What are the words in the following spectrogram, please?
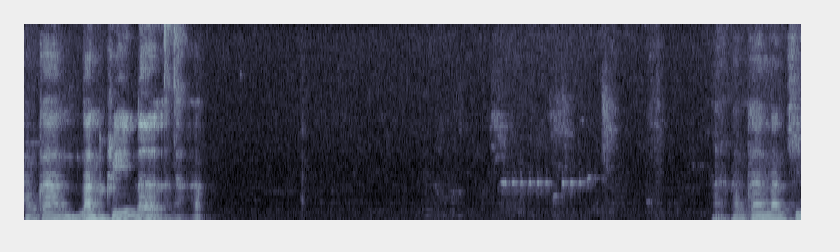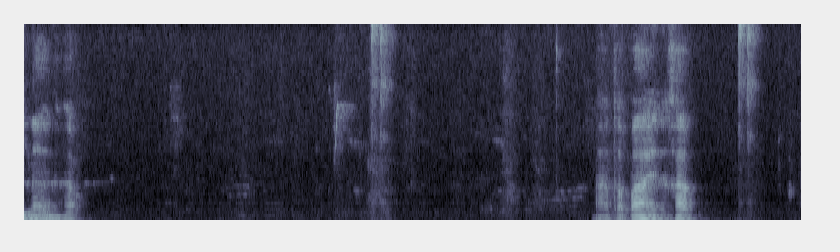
ทำการ run cleaner นะครับ อ่า ทำการ run cleaner นะครับ ต่อไปนะครับ ไป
